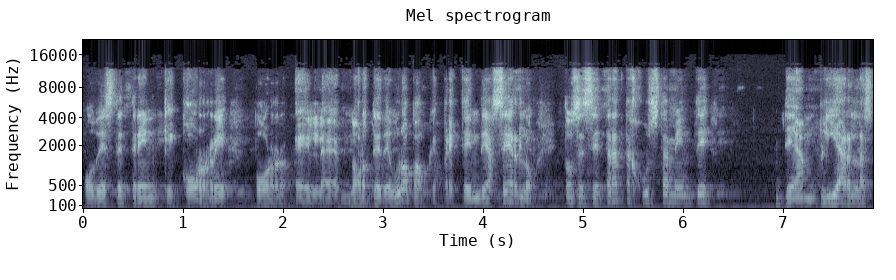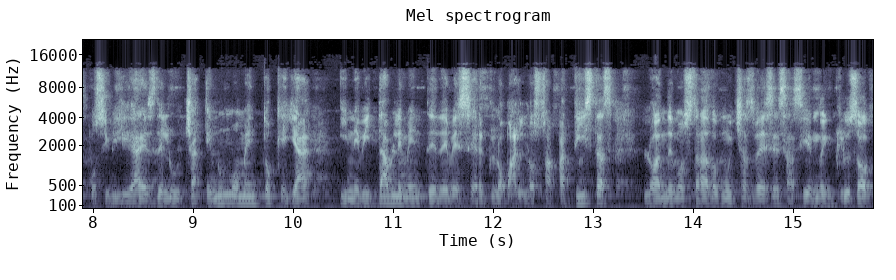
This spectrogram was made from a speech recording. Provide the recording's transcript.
o de este tren que corre por el eh, norte de Europa o que pretende hacerlo. Entonces se trata justamente de ampliar las posibilidades de lucha en un momento que ya inevitablemente debe ser global. Los zapatistas lo han demostrado muchas veces haciendo incluso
